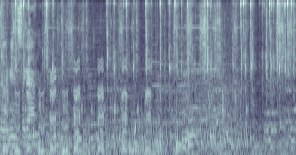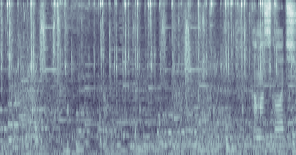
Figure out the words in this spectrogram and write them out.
Beans again. Got my scorch.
